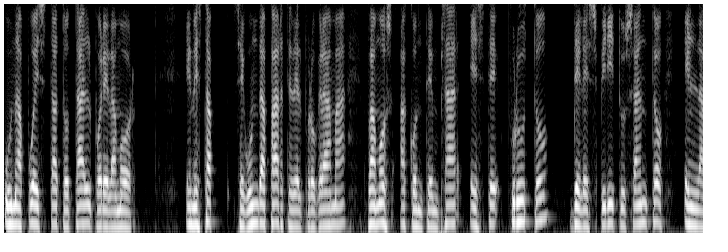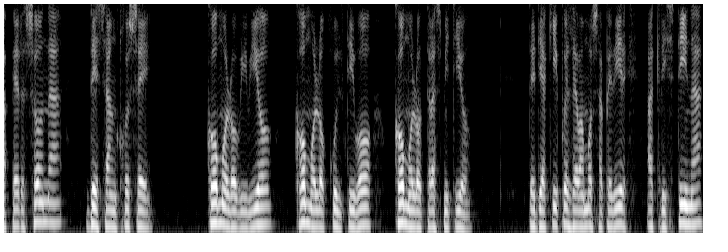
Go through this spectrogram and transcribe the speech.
una apuesta total por el amor. En esta segunda parte del programa vamos a contemplar este fruto del Espíritu Santo en la persona de San José, cómo lo vivió, cómo lo cultivó, cómo lo transmitió. Desde aquí pues le vamos a pedir a Cristina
